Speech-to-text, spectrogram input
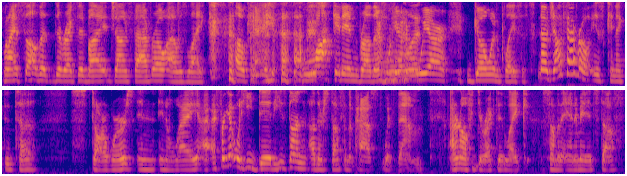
when I saw that directed by Jon Favreau, I was like, okay, lock it in, brother. We are What? we are going places. Now, Jon Favreau is connected to Star Wars in in a way. I, I forget what he did. He's done other stuff in the past with them. I don't know if he directed like some of the animated stuff,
